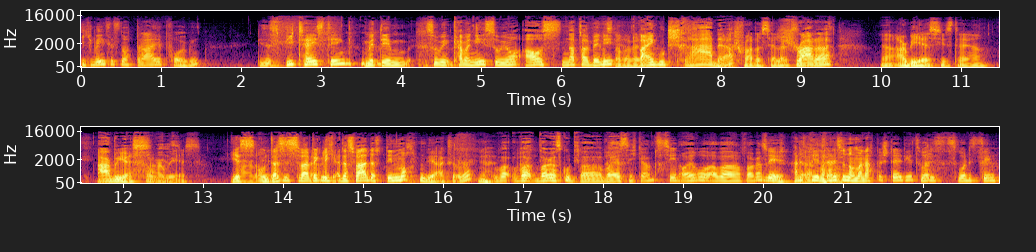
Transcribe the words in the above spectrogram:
ich will jetzt noch drei Folgen. Dieses Speed Tasting mit dem Sauvignon, Cabernet Sauvignon aus Napa Valley, Aus Napa Valley, Weingut Schrader. Schrader Sellers. Schrader, Ja, RBS hieß der, ja. RBS. RBS. Yes, und das ist zwar wirklich, das war, das, den mochten wir, Axel, oder? War, war, war ganz gut. War, war jetzt nicht ganz 10 Euro, aber war ganz Nee, gut. hattest du jetzt, hattest du nochmal nachbestellt jetzt? Du hattest, du wolltest zehn?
